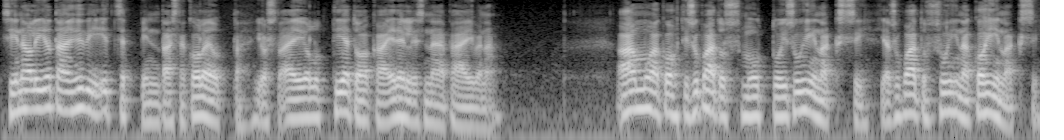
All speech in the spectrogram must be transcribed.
Siinä oli jotain hyvin itsepintaista koleutta, josta ei ollut tietoakaan edellisenä päivänä. Aamua kohti supatus muuttui suhinaksi ja supatus suhina kohinaksi,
